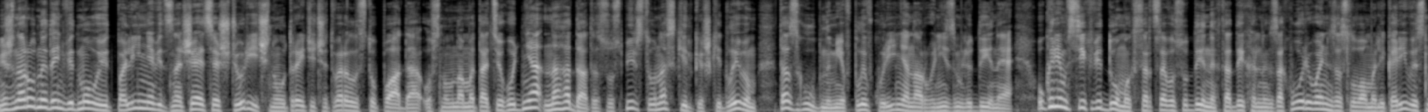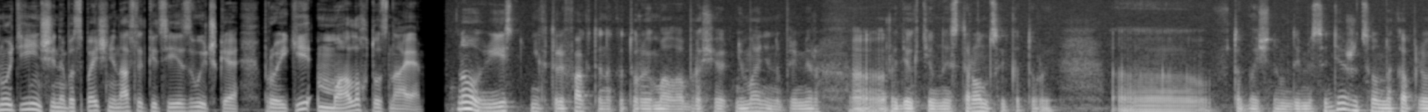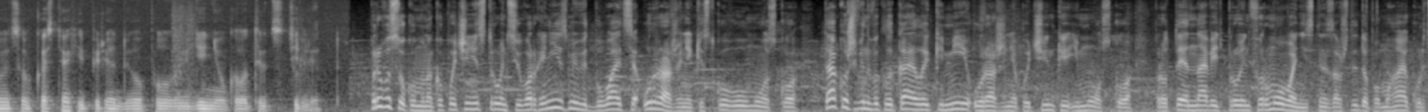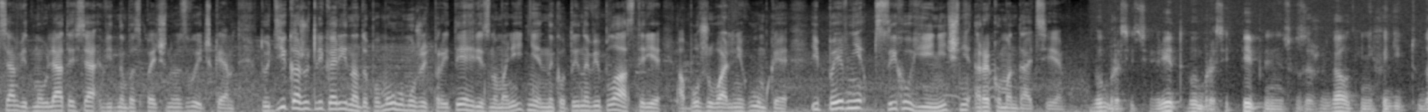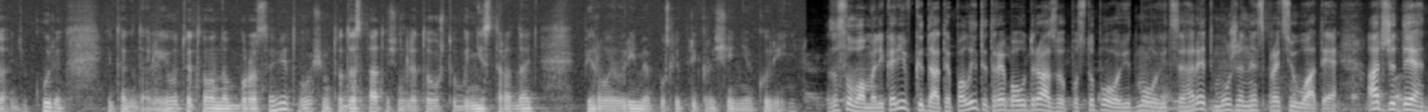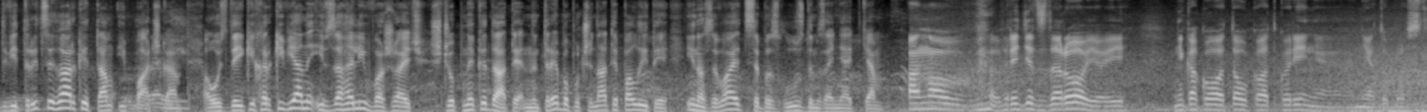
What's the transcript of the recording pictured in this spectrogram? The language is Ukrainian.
Міжнародний день відмови від паління відзначається щорічно у 3-4 листопада. Основна мета цього дня нагадати суспільству, наскільки шкідливим та згубним є вплив куріння на організм людини. Окрім всіх відомих серцево-судинних та дихальних захворювань, за словами лікарів, існують і інші небезпечні наслідки цієї звички, про які мало хто знає. Ну, есть некоторые факты, на которые мало обращают внимание. Например, э, радиоактивные сторонцы, которые э, в табачном дыме содержатся, он накапливается в костях и период его полувыведения около 30 лет. При високому накопиченні стронцію в організмі відбувається ураження кісткового мозку. Також він викликає лейкемію, ураження печінки і мозку. Проте навіть проінформованість не завжди допомагає курцям відмовлятися від небезпечної звички. Тоді кажуть лікарі, на допомогу можуть прийти різноманітні никотинові пластирі або жувальні гумки і певні психогігієнічні рекомендації. Выбросить сигареты, выбросить пепельницу, зажигалки, не ходить туда, где курят и так далее. И вот этого набора советов, в общем-то, достаточно для того, чтобы не страдать первое время после прекращения курения. За словами лікарів, кидати палити треба одразу. Поступова відмова від сигарет може не спрацювати. Адже де дві-три цигарки, там і пачка. А ось деякі харків'яни і взагалі вважають, щоб не кидати, не треба починати палити і називають це безглуздим заняттям. Оно вредит здоровью и никакого толку от курения нету просто.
